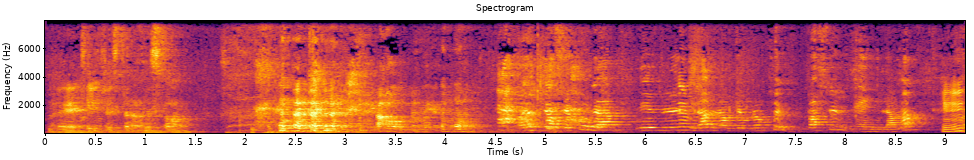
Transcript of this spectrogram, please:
Det är ett tillfredsställande svar. Jag ska fråga, ni nämnde om de, sju basunänglarna. Mm.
